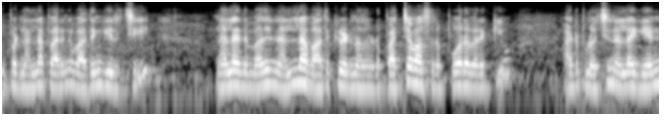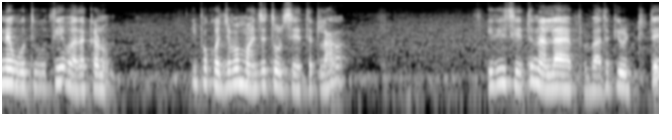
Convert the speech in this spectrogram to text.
இப்போ நல்லா பாருங்கள் வதங்கிருச்சு. நல்லா இந்த மாதிரி நல்லா வதக்கி விடணும். அதோட பச்சை வாசனை போகிற வரைக்கும் அடுப்பில் வச்சு நல்லா எண்ணெய் ஊற்றி ஊற்றியே வதக்கணும். இப்போ கொஞ்சமாக மஞ்சத்தூள் சேர்த்துக்கலாம். இதையும் சேர்த்து நல்லா இப்போ வதக்கி விட்டுட்டு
